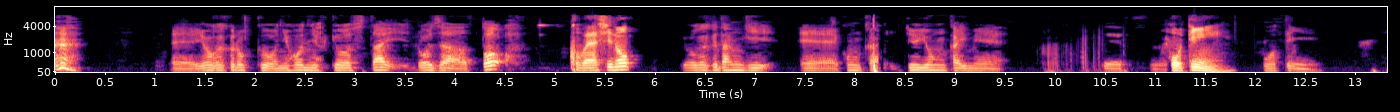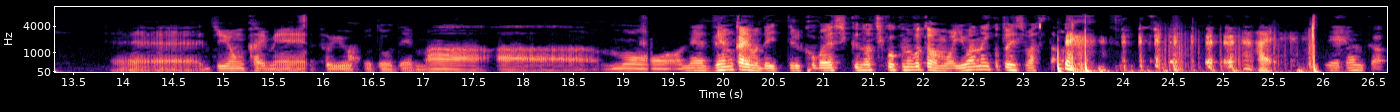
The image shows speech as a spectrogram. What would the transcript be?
えー洋楽ロックを日本に布教したいロジャーと小林の、洋楽談義、えー今回14回目です。14。14。えー14回目ということで、まあ、あーもうね、前回まで言ってる小林くんの遅刻のことはもう言わないことにしました。はい。いやなんか、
